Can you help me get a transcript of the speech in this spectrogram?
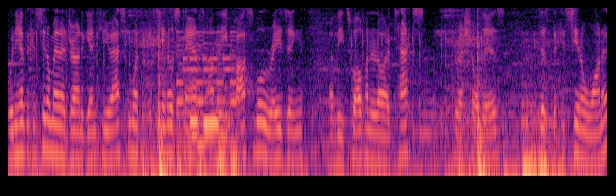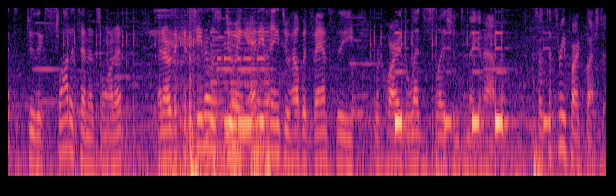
when you have the casino manager on again, can you ask him what the casino stance on the possible raising of the $1,200 tax threshold is? Does the casino want it? Do the slot attendants want it? And are the casinos doing anything to help advance the required legislation to make it happen? So it's a three-part question.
